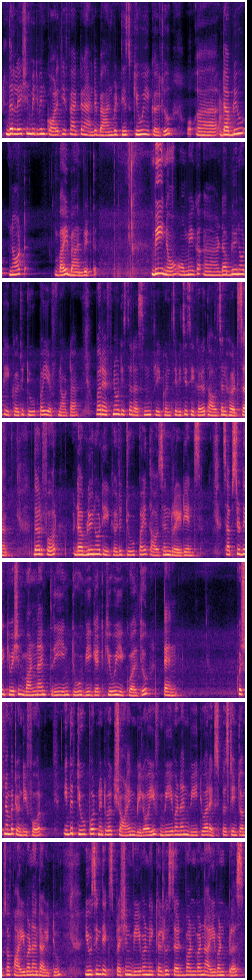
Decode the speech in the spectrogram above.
The relation between quality factor and bandwidth is Q equal to uh, W naught by bandwidth. We know omega uh, W naught equal to 2 pi F naught, where F naught is the resonant frequency which is equal to 1000 Hertz. Therefore, W naught equal to 2 pi 1000 radians. Substitute the equation 1 and 3 in 2, we get Q equal to 10. Question number 24. In the two-port network shown in below, if V1 and V2 are expressed in terms of I1 and I2, using the expression V1 equal to Z11 I1 plus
